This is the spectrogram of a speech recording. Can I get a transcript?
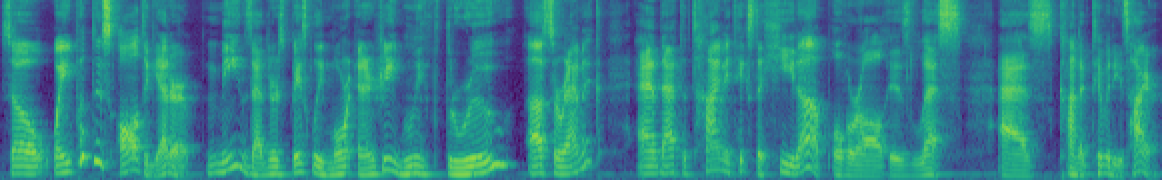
So when you put this all together, means that there's basically more energy moving through a ceramic, and that the time it takes to heat up overall is less as conductivity is higher.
